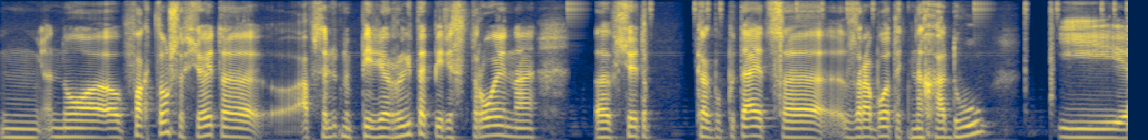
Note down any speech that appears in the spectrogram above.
Но факт в том, что все это абсолютно перерыто, перестроено, э, все это как бы пытается заработать на ходу. И,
